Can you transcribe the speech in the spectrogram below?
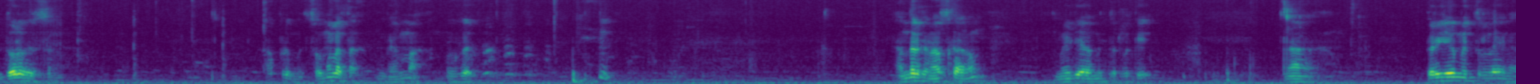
దూరదర్శన్. అప్పుడు సుమలత మీ అమ్మ నువ్వు నమస్కారం. మీడియా మిత్రులకి నా ప్రియ మిత్రులైన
